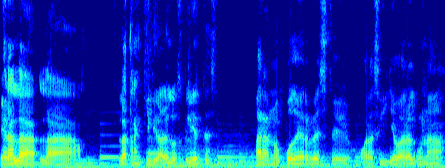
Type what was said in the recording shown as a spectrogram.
era la, la, la tranquilidad de los clientes para no poder, este, ahora sí, llevar alguna,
